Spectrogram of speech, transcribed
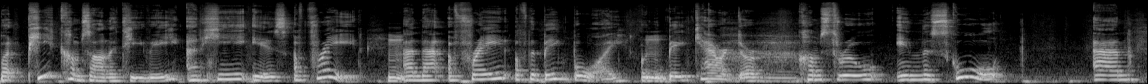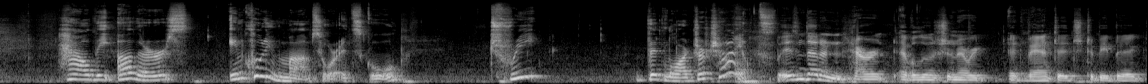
But Pete comes on the TV and he is afraid. Hmm. And that afraid of the big boy or the hmm. big character comes through in the school and how the others, including the moms who are in school, treat the larger child. But isn't that an inherent evolutionary advantage to be big?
